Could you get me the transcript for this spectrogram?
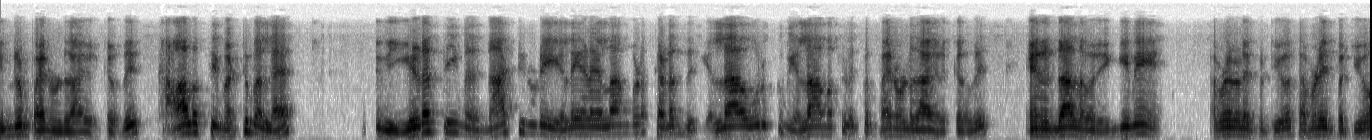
இன்றும் பயனுள்ளதாக இருக்கிறது. காலத்தை மட்டுமல்ல இது இடத்தையும் நாட்டினுடைய எல்லைகளை எல்லாம் கூட கடந்து எல்லா ஊருக்கும் எல்லா மக்களுக்கும் பயனுள்ளதாக இருக்கிறது. ஏனென்றால் அவர் எங்கேயுமே தமிழர்களை பற்றியோ தமிழை பற்றியோ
